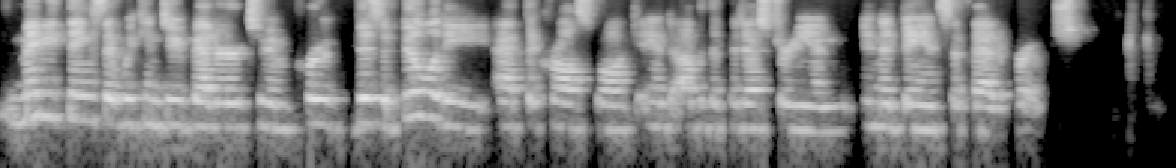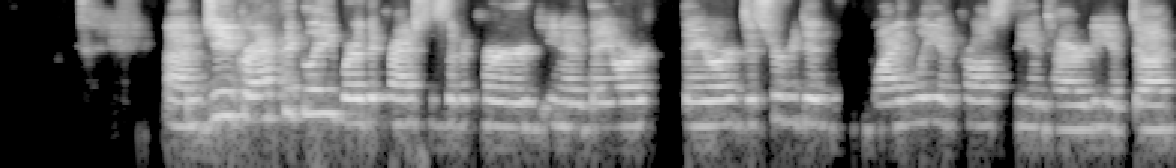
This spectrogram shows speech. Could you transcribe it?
maybe things that we can do better to improve visibility at the crosswalk and of the pedestrian in advance of that approach. Um, geographically, where the crashes have occurred, you know, they are they are distributed widely across the entirety of Duck,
